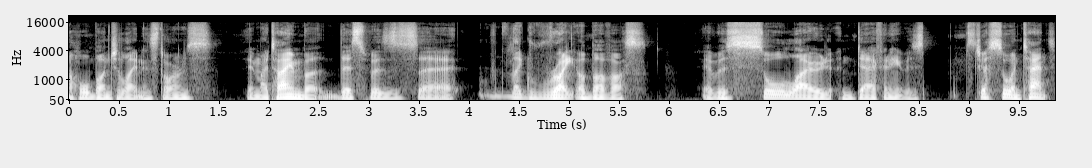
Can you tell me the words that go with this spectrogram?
a whole bunch of lightning storms in my time, but this was uh, like right above us. It was so loud and deafening. It was just so intense.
